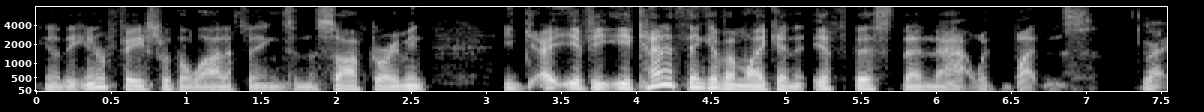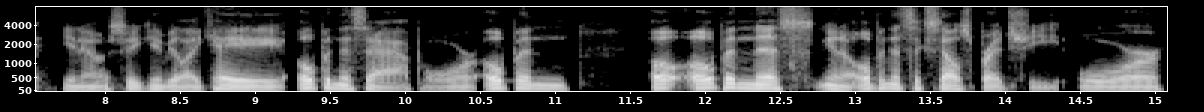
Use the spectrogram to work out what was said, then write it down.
You know, they interface with a lot of things in the software. I mean, you, if you, you kind of think of them like an if this then that with buttons. Right. you know so you can be like hey open this app or open o- open this you know open this excel spreadsheet or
